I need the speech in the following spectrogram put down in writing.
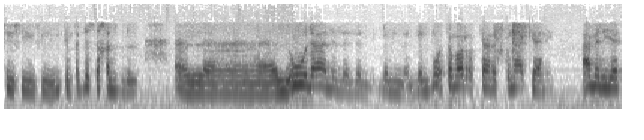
في في في يمكن في النسخ الأولى للمؤتمر كانت هناك يعني عملية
